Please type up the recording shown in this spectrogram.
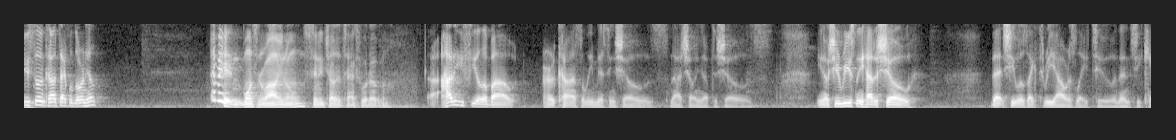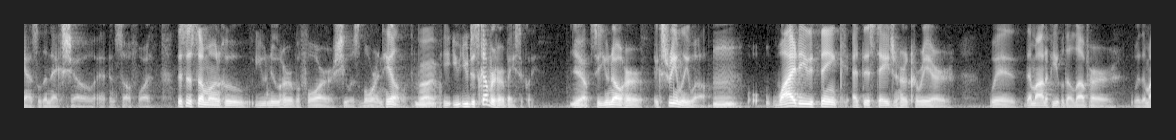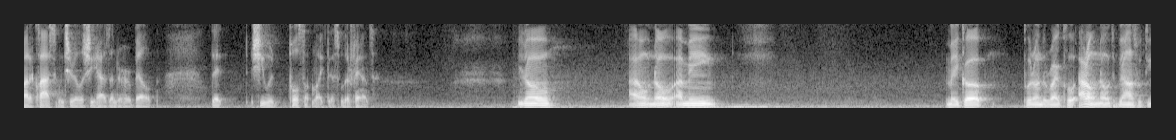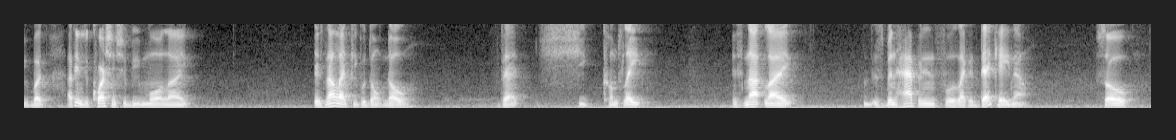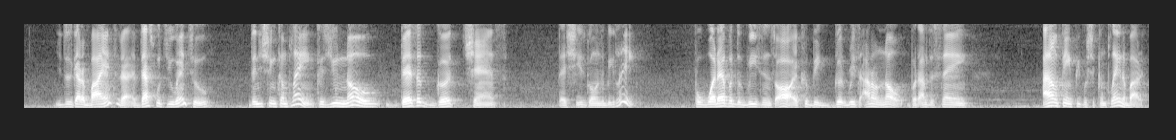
you still in contact with Lauryn Hill? Every hit once in a while, you know, send each other texts, whatever. Uh, how do you feel about her constantly missing shows, not showing up to shows? You know, she recently had a show that she was like three hours late to, and then she canceled the next show and, so forth. This is someone who you knew her before she was Lauryn Hill. Right. You, you discovered her basically. Yeah. So you know her extremely well. Why do you think at this stage in her career, with the amount of people that love her, with the amount of classic material she has under her belt, that she would pull something like this with her fans? You know, I don't know. I mean, makeup, put on the right clothes. I don't know, to be honest with you. But I think the question should be more like it's not like people don't know that she comes late. It's not like it's been happening for like a decade now. So you just got to buy into that. If that's what you into, then you shouldn't complain because you know there's a good chance that she's going to be late for whatever the reasons are. It could be good reason. I don't know, but I'm just saying. I don't think people should complain about it.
